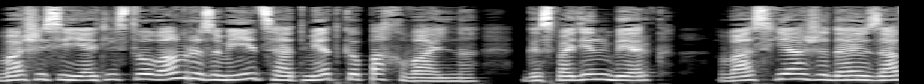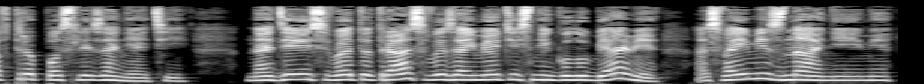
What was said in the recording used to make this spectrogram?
Ваше сиятельство, вам, разумеется, отметка похвальна. Господин Берг, вас я ожидаю завтра после занятий. Надеюсь, в этот раз вы займетесь не голубями, а своими знаниями,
